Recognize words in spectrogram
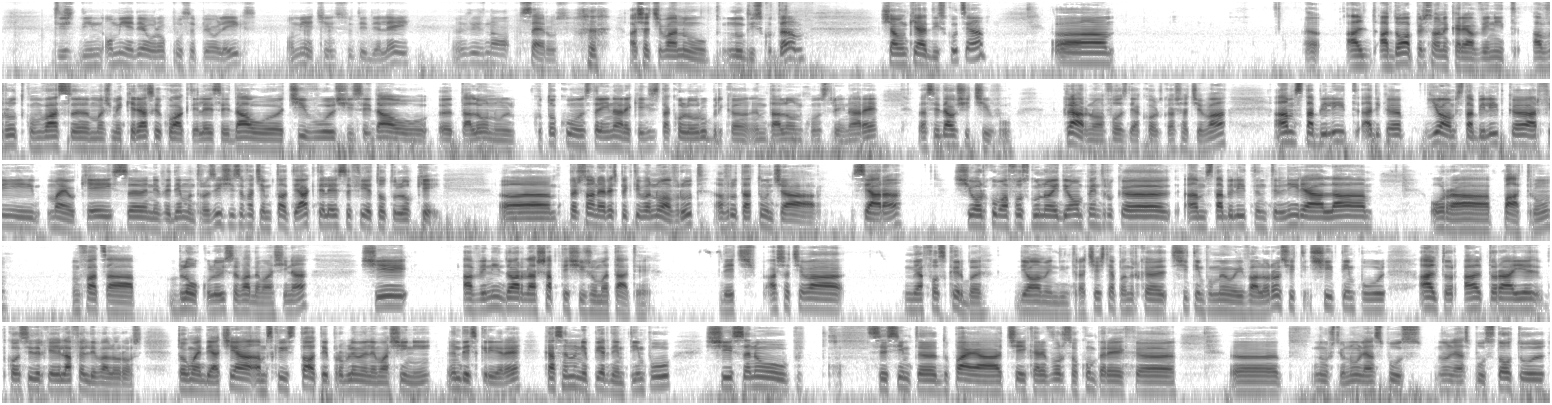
deci din 1000 de euro pusă pe OLX, 1500 de lei, am zis, no, serus, așa ceva nu, nu discutăm și am încheiat discuția. Uh, a doua persoană care a venit a vrut cumva să mă șmecherească cu actele, să-i dau uh, civul și să-i dau uh, talonul cu tot cu înstrăinare, că există acolo o rubrică în talon cu înstrăinare, dar să-i dau și civul. Clar nu am fost de acord cu așa ceva am stabilit, adică eu am stabilit că ar fi mai ok să ne vedem într-o zi și să facem toate actele, să fie totul ok. Uh, persoana respectivă nu a vrut, a vrut atunci seara și oricum a fost gunoi de om pentru că am stabilit întâlnirea la ora 4 în fața blocului să vadă mașina și a venit doar la 7 și jumătate. Deci așa ceva mi-a fost cârbă de oameni dintre aceștia, pentru că și timpul meu e valoros și, și timpul altor, altora e, consider că e la fel de valoros. Tocmai de aceea am scris toate problemele mașinii în descriere, ca să nu ne pierdem timpul și să nu se simtă după aia cei care vor să o cumpere că, uh, nu știu, nu le-am spus, nu le-am spus totul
